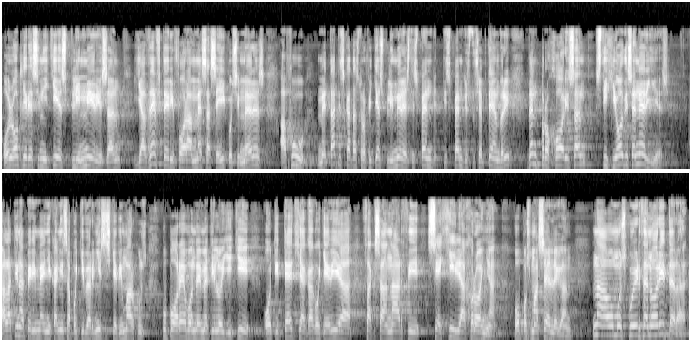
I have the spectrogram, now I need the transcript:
ολόκληρες συνοικίες πλημμύρισαν για δεύτερη φορά μέσα σε 20 μέρες, αφού μετά τις καταστροφικές πλημμύρες της 5ης του Σεπτέμβρη δεν προχώρησαν στοιχειώδεις ενέργειες. Αλλά τι να περιμένει κανείς από κυβερνήσεις και δημάρχους που πορεύονται με τη λογική ότι τέτοια κακοκαιρία θα ξανάρθει σε χίλια χρόνια. όπως μας έλεγαν. Να όμως που ήρθε νωρίτερα,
